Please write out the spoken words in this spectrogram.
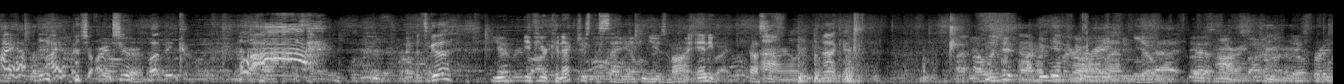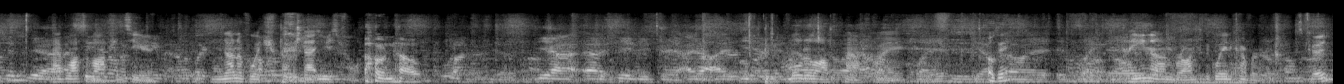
I have. A, I have a charger. Let me. Go. Ah! It's good. You, if your connector's the same, you can use mine. Anyway, that's Not really. Okay. I legit Have I a would draw that. that. Yeah. Alright. Hmm. I have lots of options here, none of which will be that useful. Oh no. Yeah, uh, D&D 3. I, I, Boulder Loft Pathway. Okay. So it's like, Hyena Umbra to the Glade cover. It's good.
